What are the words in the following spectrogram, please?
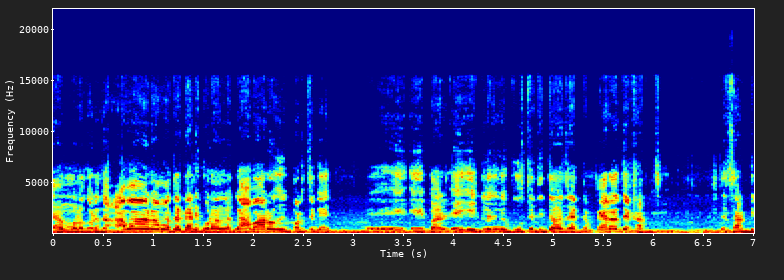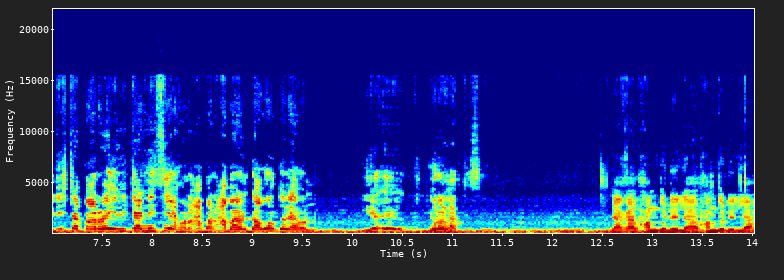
এখন মনে করেন যে আবার আমাদের গাড়ি ঘোরানো লাগবে আবার ওই পর থেকে এই- এইবার এই- এইগুলো কিন্তু বুঝতে দিতে হয় যে একটা প্যারা যে খাচ্ছি। স্যার ব্রিজটা পার হয়ে রিটার্ন নিচ্ছে এখন আবার আবার ডবল করে এখন ইয়ে- ঘোরা লাগতেছে। যাক আলহামদুলিল্লাহ আলহামদুলিল্লাহ।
